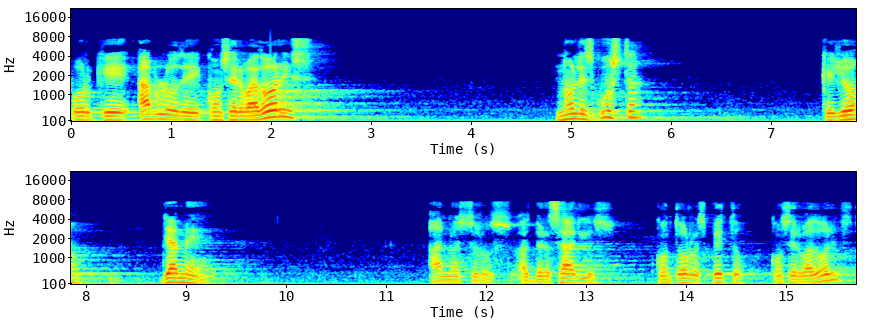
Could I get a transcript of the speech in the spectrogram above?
porque hablo de conservadores, no les gusta que yo llame a nuestros adversarios, con todo respeto, conservadores.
